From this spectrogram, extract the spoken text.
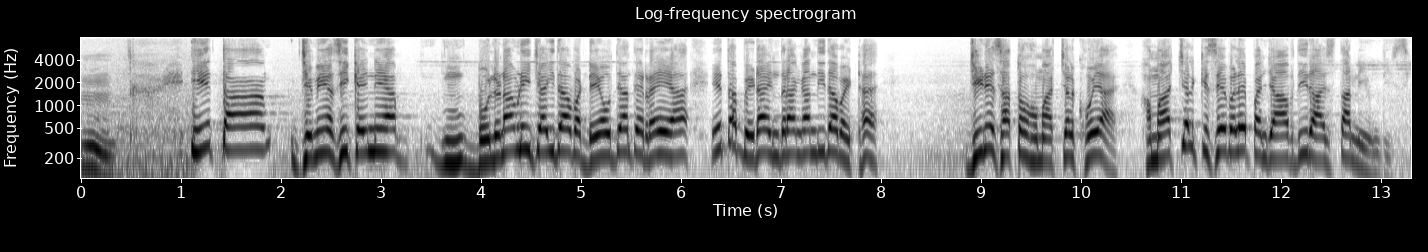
ਹੂੰ। ਇਹ ਤਾਂ ਜਿਵੇਂ ਅਸੀਂ ਕਹਿੰਨੇ ਆ ਮ, ਬੋਲਣਾ ਵੀ ਨਹੀਂ ਚਾਹੀਦਾ ਵੱਡੇ ਅਹੁਦਿਆਂ ਤੇ ਰਹੇ ਆ। ਇਹ ਤਾਂ ਬੇੜਾ ਇੰਦਰਾ ਗਾਂਧੀ ਦਾ ਬੈਠਾ ਹੈ ਜਿਹਨੇ ਸਾਤੋਂ ਹਿਮਾਚਲ ਖੋਇਆ ਹੈ। ਹਿਮਾਚਲ ਕਿਸੇ ਵੇਲੇ ਪੰਜਾਬ ਦੀ ਰਾਜਧਾਨੀ ਹੁੰਦੀ ਸੀ।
